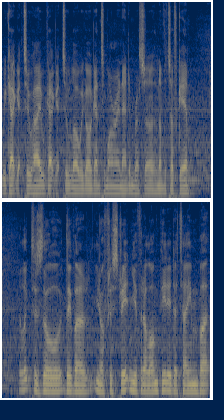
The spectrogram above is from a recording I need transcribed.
we can't get too high, we can't get too low. We go again tomorrow in Edinburgh, so another tough game. It looked as though they were, you know, frustrating you for a long period of time, but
